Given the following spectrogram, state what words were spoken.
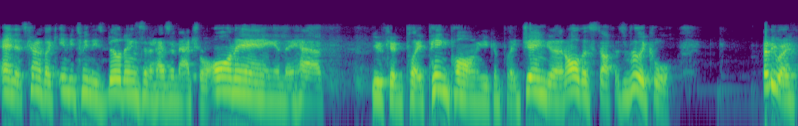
and it's kind of like in between these buildings and it has a natural awning and they have you can play ping pong you can play jenga and all this stuff. It's really cool. Anyway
